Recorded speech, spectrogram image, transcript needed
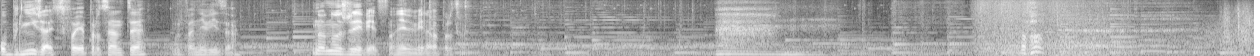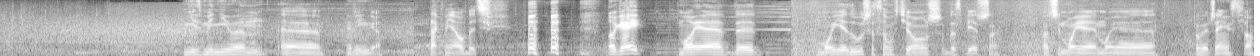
obniżać swoje procenty. Kurwa, nie widzę. No, no żywiec, no nie wiem ile ma procent. Oho! Nie zmieniłem e, ringa. Tak miało być. Okej? Moje, e, moje dusze są wciąż bezpieczne. Znaczy moje, moje człowieczeństwa.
